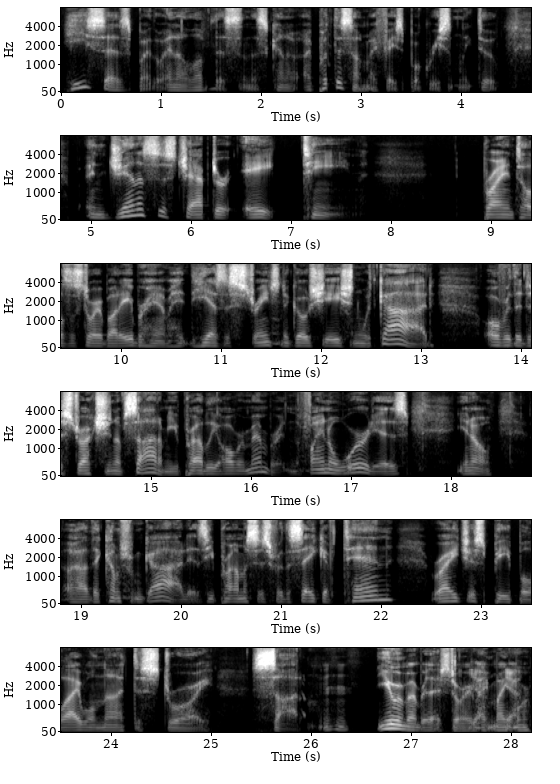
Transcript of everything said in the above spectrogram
He says, by the way, and I love this, and this kind of, I put this on my Facebook recently too. In Genesis chapter 18, Brian tells a story about Abraham. He, he has this strange negotiation with God over the destruction of Sodom. You probably all remember it. And the final word is, you know, uh, that comes from God is He promises, for the sake of ten righteous people, I will not destroy Sodom. You remember that story, Yeah, right, Mike yeah. Moore?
